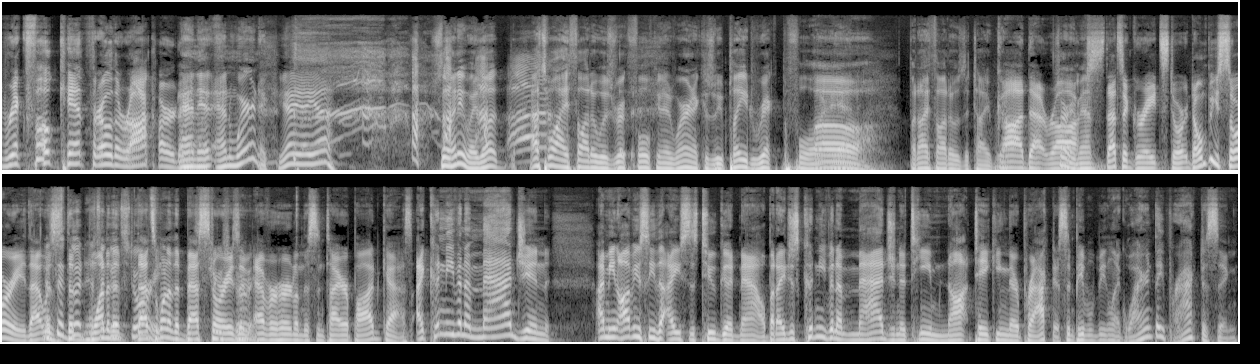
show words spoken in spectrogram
Rick Folk can't throw the rock hard and enough. it, and Werenich, yeah, yeah, yeah. so anyway, that, that's why I thought it was Rick Folk and Wernick because we played Rick before. Oh. Ed, but I thought it was a tiebreaker. God, that Sorry, man. rocks. That's a great story. Don't be sorry. That was a the good- one of the good story. that's one of the best It's a true stories I've story. ever heard on this entire podcast. I couldn't even imagine. I mean, obviously the ice is too good now, but I just couldn't even imagine a team not taking their practice and people being like, "Why aren't they practicing?"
